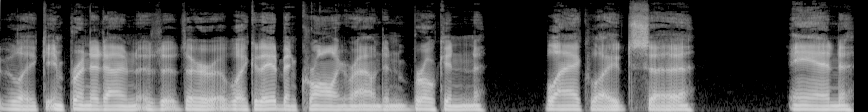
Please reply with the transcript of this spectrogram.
like imprinted on their, like they had been crawling around in broken black lights. Uh, and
